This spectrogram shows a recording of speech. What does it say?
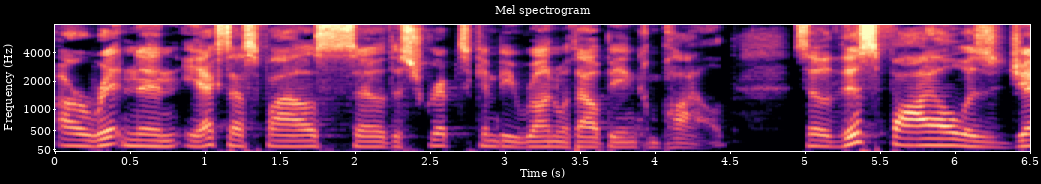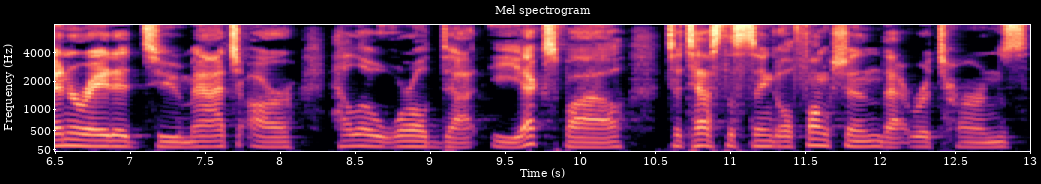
are written in EXS files so the script can be run without being compiled. So this file was generated to match our hello world.ex file to test the single function that returns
